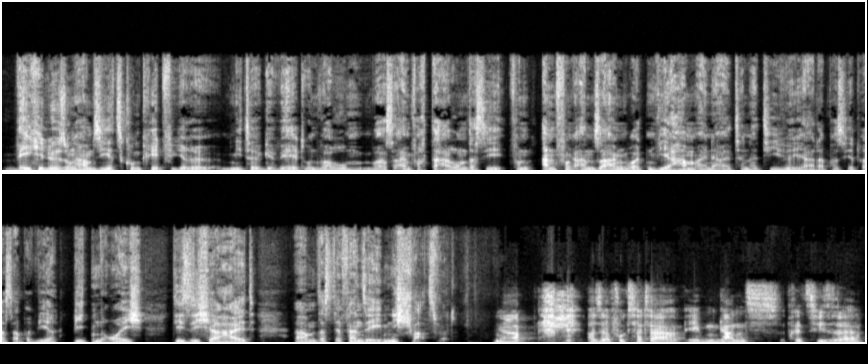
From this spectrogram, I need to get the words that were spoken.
Welche Lösung haben Sie jetzt konkret für Ihre Mieter gewählt und warum? War es einfach darum, dass Sie von Anfang an sagen wollten, wir haben eine Alternative? Ja, da passiert was, aber wir bieten euch die Sicherheit, ähm, dass der Fernseher eben nicht schwarz wird. Ja, also Herr Fuchs hat ja eben ganz präzise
